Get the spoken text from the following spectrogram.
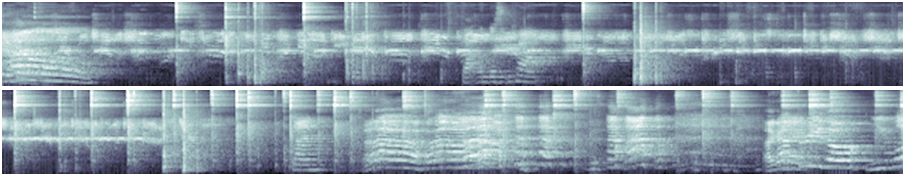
a minute. Oh, that one doesn't count. Done. Ah, ah. I got three though. You won!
